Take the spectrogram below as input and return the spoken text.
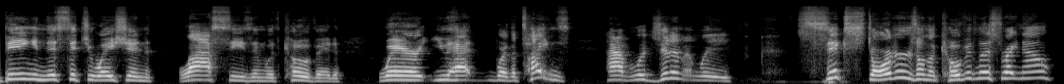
being in this situation last season with COVID where you had where the Titans have legitimately six starters on the COVID list right now.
